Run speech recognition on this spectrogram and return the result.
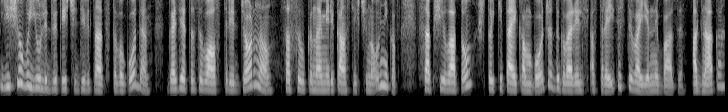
Еще в июле 2019 года газета The Wall Street Journal со ссылкой на американских чиновников сообщила о том, что Китай и Камбоджа договорились о строительстве военной базы. Однако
